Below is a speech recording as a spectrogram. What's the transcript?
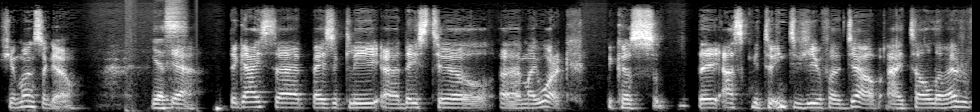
a few months ago. Yes. Yeah. The guy said basically uh, they steal uh, my work because they asked me to interview for a job. I told them every,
